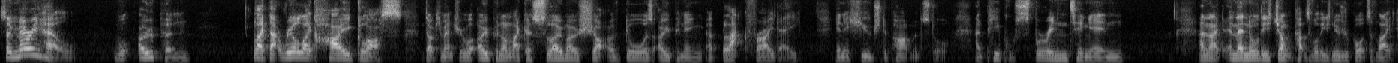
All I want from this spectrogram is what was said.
So Merry Hell will open like that real like high gloss documentary will open on like a slow mo shot of doors opening at Black Friday in a huge department store and people sprinting in. And like and then all these jump cuts of all these news reports of like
